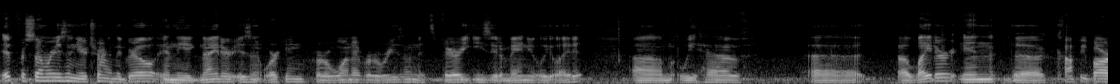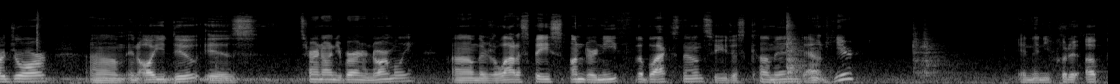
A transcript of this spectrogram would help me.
if for some reason you're trying the grill and the igniter isn't working for whatever reason, it's very easy to manually light it. Um, we have uh, a lighter in the coffee bar drawer, um, and all you do is turn on your burner normally. Um, there's a lot of space underneath the Blackstone, so you just come in down here, and then you put it up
